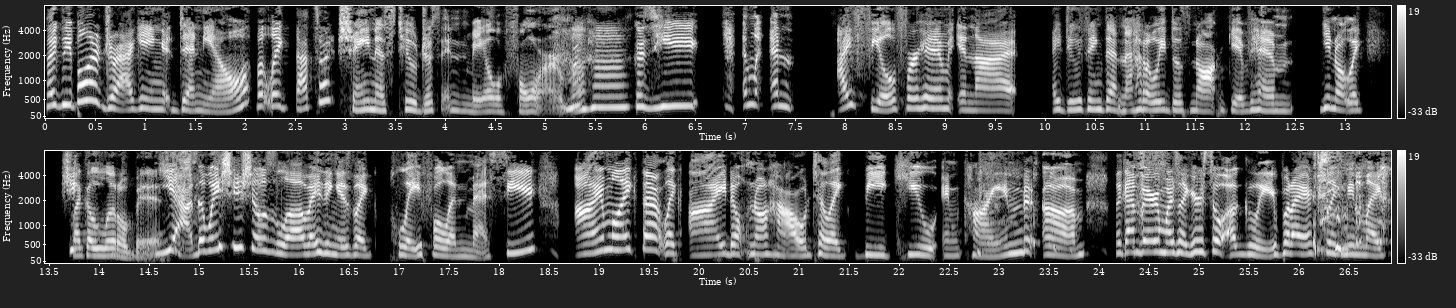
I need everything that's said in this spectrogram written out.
Like, people are dragging Danielle, but like that's what Shayne is too, just in male form. Because mm-hmm. he and and I feel for him in that I do think that Natalie does not give him, you know, like she, like a little bit. Yeah, the way she shows love, I think, is like playful and messy. I'm like that. Like I don't know how to like be cute and kind. um, like I'm very much like you're so ugly, but I actually mean like,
